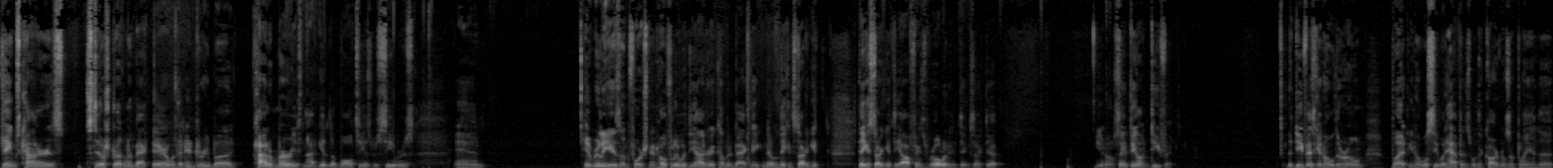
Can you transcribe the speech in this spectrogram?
James Conner is still struggling back there with an injury bug. Kyler Murray is not getting the ball to his receivers, and it really is unfortunate. Hopefully, with DeAndre coming back, they you know they can start to get they can start to get the offense rolling and things like that. You know, same thing on defense. The defense can hold their own, but you know we'll see what happens when the Cardinals are playing the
